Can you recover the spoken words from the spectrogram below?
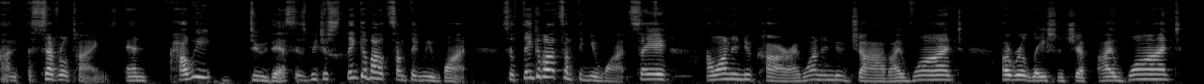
on several times. And how we do this is we just think about something we want. So think about something you want. Say, I want a new car. I want a new job. I want a relationship. I want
